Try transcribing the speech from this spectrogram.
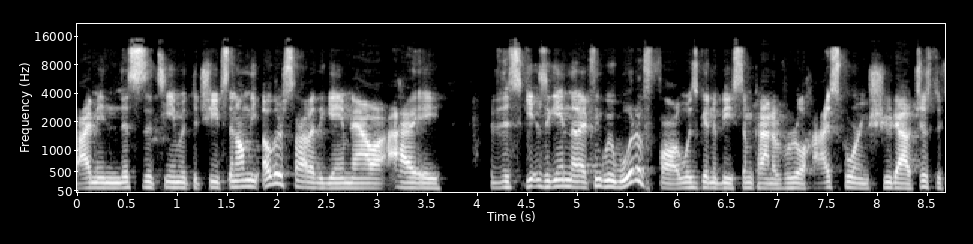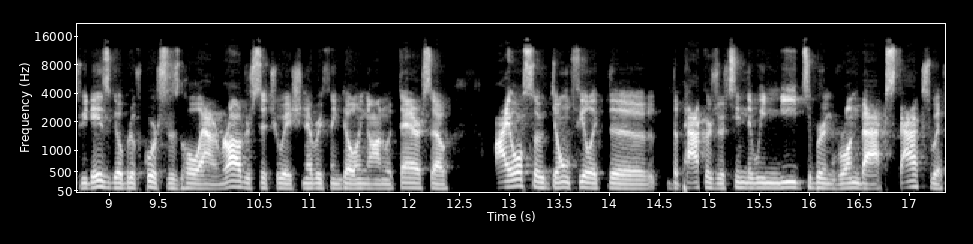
I mean, this is a team with the Chiefs. And on the other side of the game now, I this is a game that I think we would have thought was going to be some kind of real high scoring shootout just a few days ago. But of course, there's the whole Aaron Rodgers situation, everything going on with there. So I also don't feel like the the Packers are a team that we need to bring run back stacks with.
